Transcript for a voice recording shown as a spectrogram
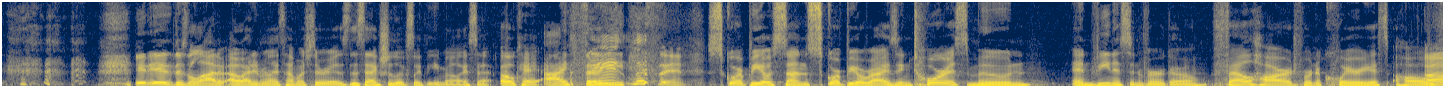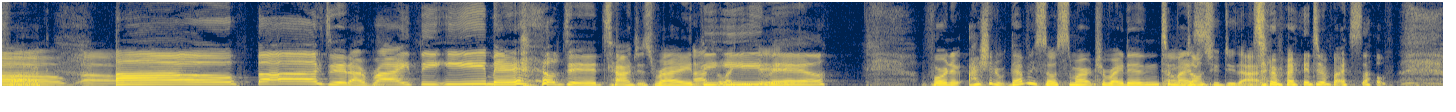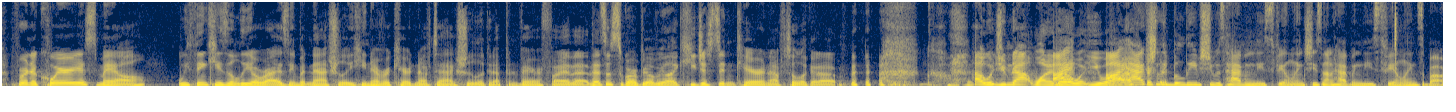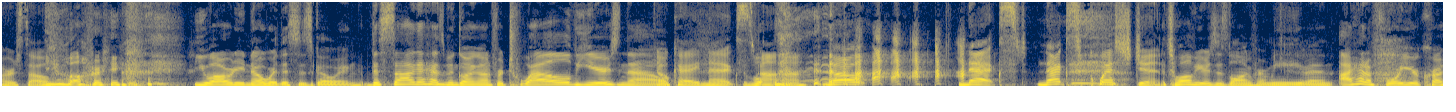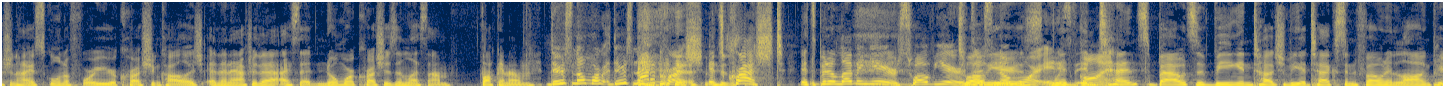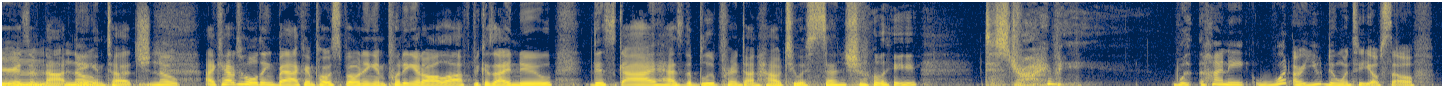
it is. There's a lot of. Oh, I didn't realize how much there is. This actually looks like the email I sent. Okay, I thirty listen. Scorpio Sun, Scorpio Rising, Taurus Moon, and Venus in Virgo fell hard for an Aquarius. Oh, fuck. Oh, oh. oh Oh fuck! Did I write the email? Did Tom just write I the like email? For an, I should that'd be so smart to write into No, my don't you do that. to write into myself for an Aquarius male. We think he's a Leo rising, but naturally he never cared enough to actually look it up and verify that. That's a Scorpio. Be like, he just didn't care enough to look it up. How would you not want to know I, what you are? I actually believe she was having these feelings. She's not having these feelings about herself. You already you already know where this is going. This saga has been going on for 12 years now. Okay, next. Well- Uh-uh. no. next. Next question. 12 years is long for me even. I had a 4-year crush in high school and a 4-year crush in college and then after that I said no more crushes unless I'm fucking them. There's no more. There's not a crush. It's crushed. It's been 11 years, 12 years. 12 there's years no more. It is with intense bouts of being in touch via text and phone and long periods of mm-hmm. not nope. being in touch. Nope. I kept holding back and postponing and putting it all off because I knew this guy has the blueprint on how to essentially destroy me. What, honey, what are you doing to yourself?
